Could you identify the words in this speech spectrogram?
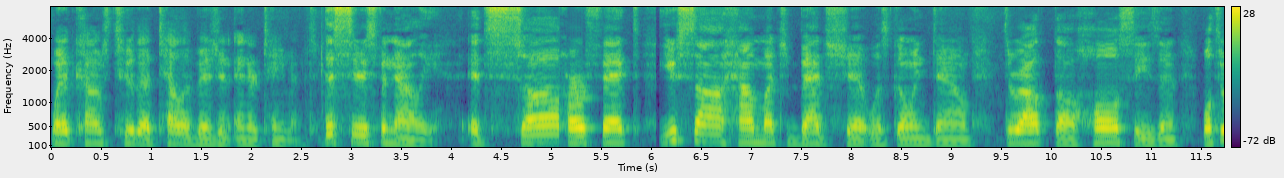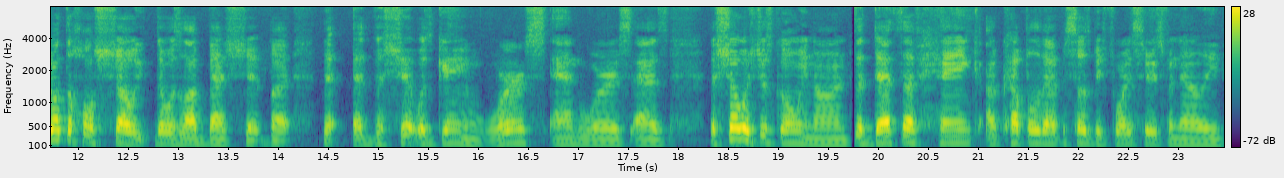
when it comes to the television entertainment. This series finale, it's so perfect. You saw how much bad shit was going down throughout the whole season. Well, throughout the whole show, there was a lot of bad shit, but the uh, the shit was getting worse and worse as the show was just going on. The death of Hank a couple of episodes before the series finale.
